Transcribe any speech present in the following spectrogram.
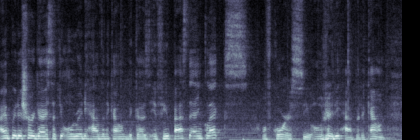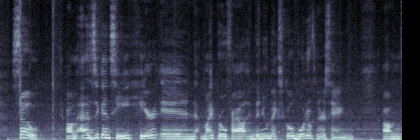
I'm pretty sure guys that you already have an account because if you pass the NCLEX, of course, you already have an account. So, um, as you can see here in my profile in the New Mexico Board of Nursing, um,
